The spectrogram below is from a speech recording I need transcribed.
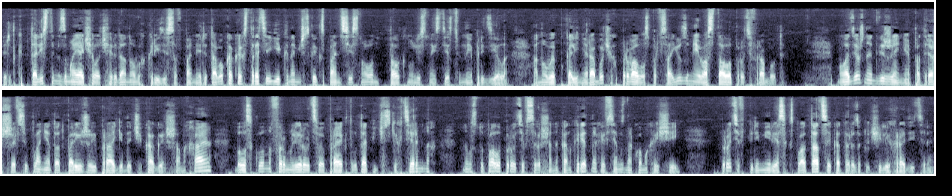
перед капиталистами замаячила череда новых кризисов по мере того, как их стратегии экономической экспансии снова толкнулись на естественные пределы, а новое поколение рабочих порвало с профсоюзами и восстало против работы. Молодежное движение, потрясшее всю планету от Парижа и Праги до Чикаго и Шанхая, было склонно формулировать свой проект в утопических терминах, но выступало против совершенно конкретных и всем знакомых вещей – против перемирия с эксплуатацией, которое заключили их родители.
